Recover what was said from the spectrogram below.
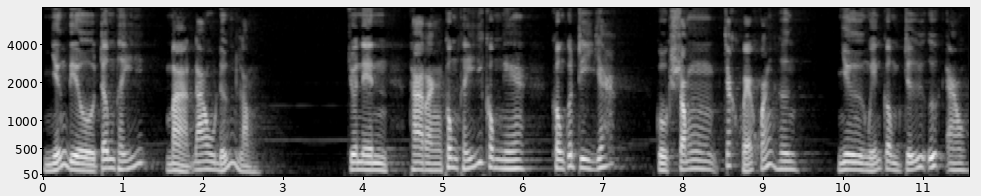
Những điều trông thấy mà đau đớn lòng Cho nên thà rằng không thấy, không nghe, không có tri giác Cuộc sống chắc khỏe khoắn hơn Như Nguyễn Công Trứ ước ao.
